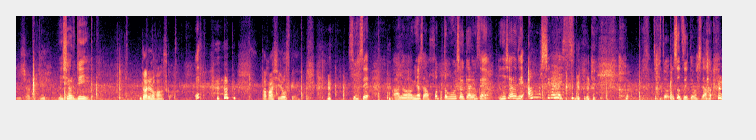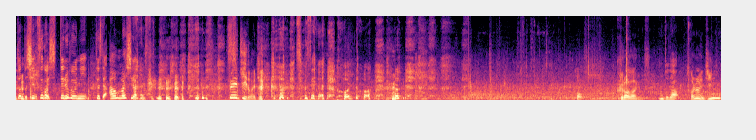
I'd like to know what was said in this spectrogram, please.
イニシャル D イニシャル D 誰のファンですか？え？高橋洋介。すいません。あの皆さん本当申し訳ありません。イニシャル D あんま知らないです ちょっと嘘ついてました。ちょっとしすごい知ってる風にすいませんあんまり知らないです。聖地とか言って。すいません本当。お蔵があります。本当だ。あれ何神ん？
